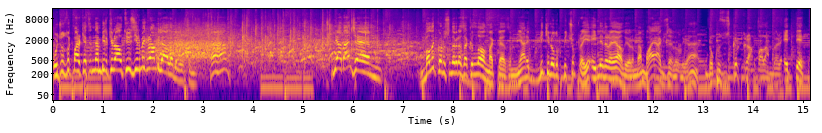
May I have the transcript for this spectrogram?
Ucuzluk marketinden 1 kilo 620 gram bile alabilirsiniz. Aha. Ya bence balık konusunda biraz akıllı olmak lazım. Yani bir kiloluk bir çuprayı 50 liraya alıyorum ben. Baya güzel oluyor ha. 940 gram falan böyle etli etli.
